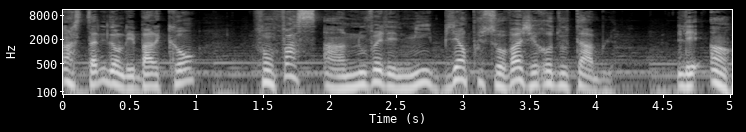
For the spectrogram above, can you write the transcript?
installés dans les Balkans, font face à un nouvel ennemi bien plus sauvage et redoutable, les Huns.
